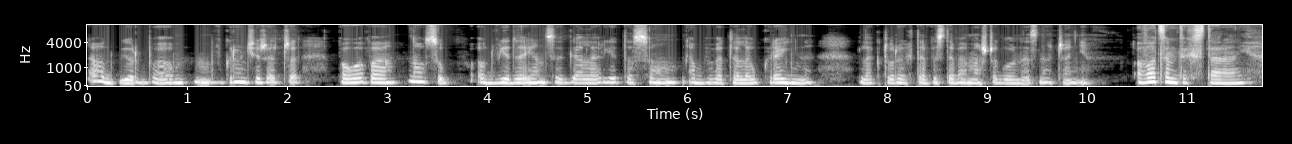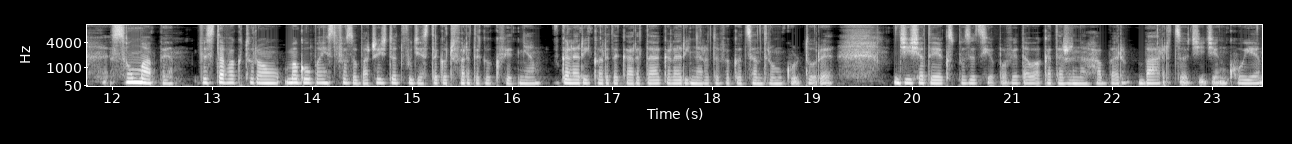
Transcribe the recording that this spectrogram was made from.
odbiór, bo w gruncie rzeczy połowa osób odwiedzających galerię to są obywatele Ukrainy, dla których ta wystawa ma szczególne znaczenie. Owocem tych starań są mapy. Wystawa, którą mogą Państwo zobaczyć do 24 kwietnia w Galerii Kordegarda, Galerii Narodowego Centrum Kultury. Dziś o tej ekspozycji opowiadała Katarzyna Haber. Bardzo Ci dziękuję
